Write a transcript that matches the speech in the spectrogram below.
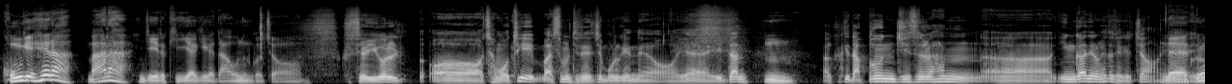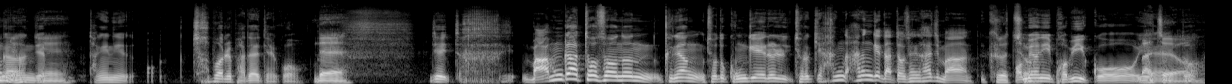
공개해라 마라 이제 이렇게 이야기가 나오는 거죠. 글쎄요 이걸 어, 참 어떻게 말씀을 드려야 될지 모르겠네요. 예, 일단 음. 아, 그렇게 나쁜 짓을 한 어, 인간이라고 해도 되겠죠. 네, 예. 인간은 이제 예. 당연히 처벌을 받아야 되고 네. 이제 하, 마음 같아서는 그냥 저도 공개를 저렇게 한- 하는 게 낫다고 생각하지만 그렇죠. 엄연히 법이 있고 예, 맞아요. 또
